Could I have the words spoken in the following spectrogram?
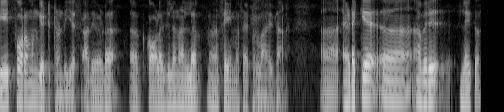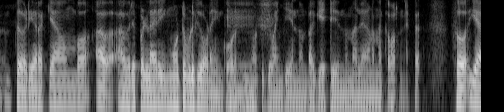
GATE ഫോറമും കേട്ടിട്ടുണ്ട് യെസ്. അതിവിടെ കോളേജിൽ നല്ല ഫേമസ് ആയിട്ടുള്ള ഇതാണ്. ഇടയ്ക്ക് അവർ ലൈക്ക് തേർഡ് ഇയർ ഒക്കെ ആകുമ്പോൾ അവർ പിള്ളേരെ ഇങ്ങോട്ട് വിളിച്ച് തുടങ്ങിക്കോളും. ഇങ്ങോട്ട് ജോയിൻ ചെയ്യുന്നുണ്ടോ ഗേറ്റ് ചെയ്യുന്നത് നല്ലതാണെന്നൊക്കെ പറഞ്ഞിട്ട്. സോ യാ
